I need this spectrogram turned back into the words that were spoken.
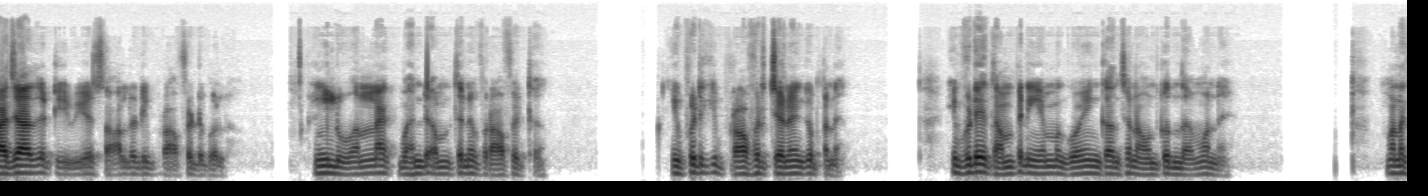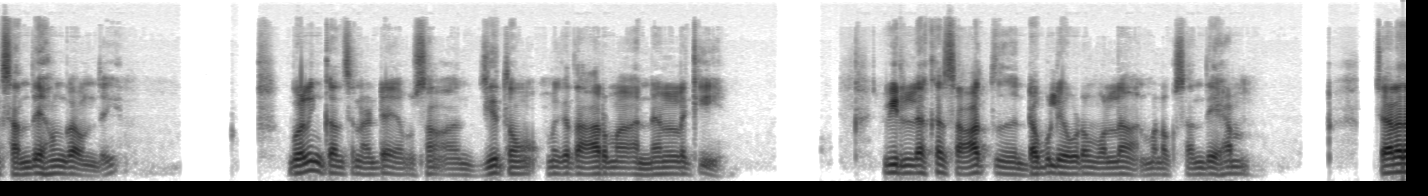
Bajaj, TVS already profitable. వీళ్ళు వన్ ల్యాక్ బండి అమ్మితేనే ప్రాఫిట్. ఇప్పటికీ ప్రాఫిట్ చేయడానికి పని. ఇప్పుడే కంపెనీ ఏమో గోయింగ్ కన్సర్న్ ఉంటుందేమో అని మనకు సందేహంగా ఉంది. గోయింగ్ కన్సర్న్ అంటే జీతం మిగతా 6 మ నెలలకి లెక్క సాత్ డబ్బులు ఇవ్వడం వల్ల మనకు సందేహం చాలా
